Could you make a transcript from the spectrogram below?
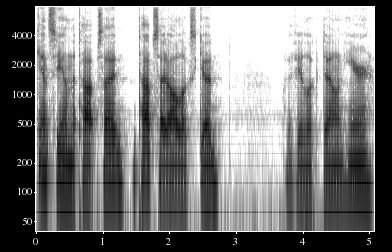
Can't see on the top side. The top side all looks good. But if you look down here,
